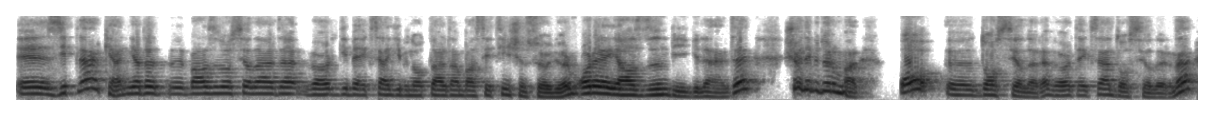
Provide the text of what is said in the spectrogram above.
E, ziplerken ya da e, bazı dosyalarda Word gibi, Excel gibi notlardan bahsettiğin için söylüyorum. Oraya yazdığın bilgilerde şöyle bir durum var. O e, dosyalara, Word, Excel dosyalarına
